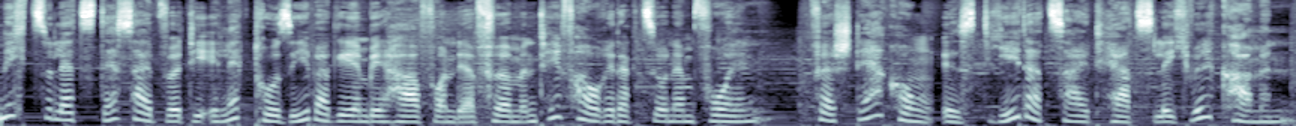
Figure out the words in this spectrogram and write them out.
Nicht zuletzt deshalb wird die Elektro Seba GmbH von der Firmen-TV-Redaktion empfohlen. Verstärkung ist jederzeit herzlich willkommen.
